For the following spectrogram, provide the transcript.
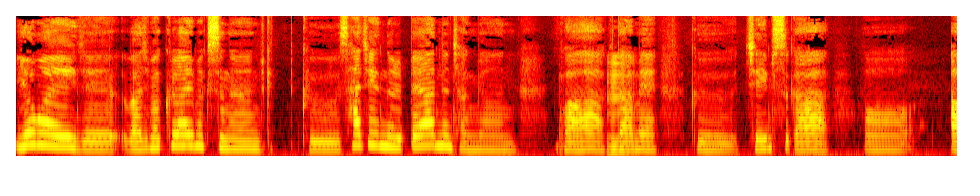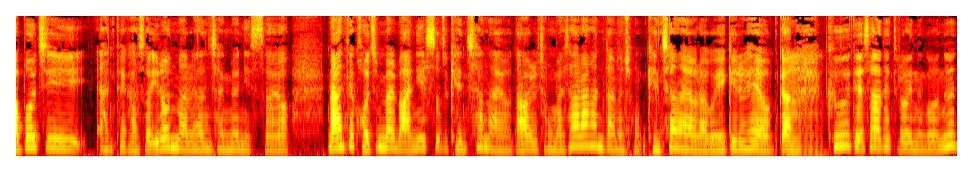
이 영화의 이제 마지막 클라이맥스는 그 사진을 빼앗는 장면과 음. 그다음에 그 제임스가 어 아버지한테 가서 이런 말을 하는 장면이 있어요. 나한테 거짓말 많이 했어도 괜찮아요. 나를 정말 사랑한다면 정- 괜찮아요라고 얘기를 해요. 그러니까 음. 그 대사 안에 들어 있는 거는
